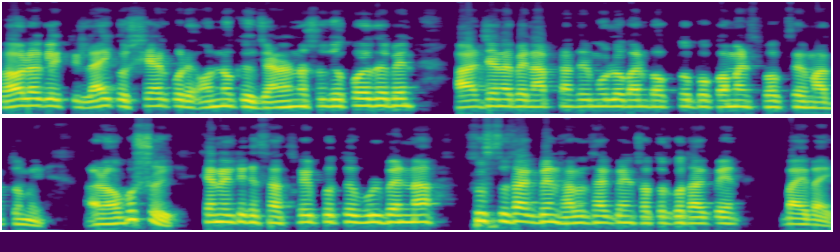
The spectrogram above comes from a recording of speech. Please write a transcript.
ভালো লাগলে একটি লাইক ও শেয়ার করে অন্য কেউ জানানোর সুযোগ করে দেবেন। আর জানাবেন আপনাদের মূল্যবান বক্তব্য কমেন্টস বক্সের মাধ্যমে। আর অবশ্যই চ্যানেলটিকে সাবস্ক্রাইব করতে ভুলবেন না। সুস্থ থাকবেন, ভালো থাকবেন, সতর্ক থাকবেন। Bye bye.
